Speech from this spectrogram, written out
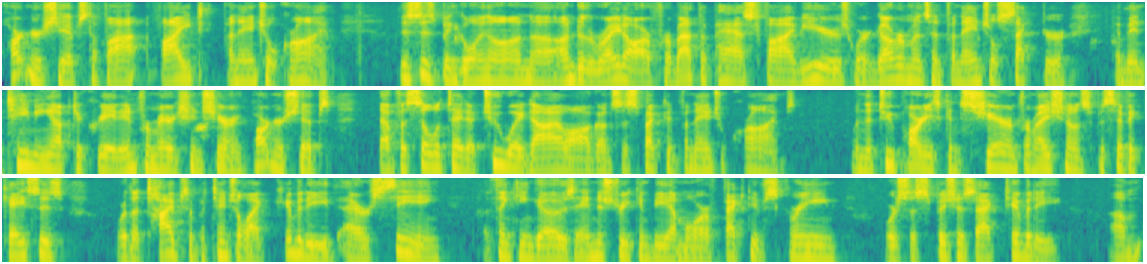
partnerships to fi- fight financial crime. This has been going on uh, under the radar for about the past five years, where governments and financial sector have been teaming up to create information sharing partnerships that facilitate a two way dialogue on suspected financial crimes. When the two parties can share information on specific cases or the types of potential activity they're seeing, the thinking goes industry can be a more effective screen for suspicious activity. Um,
